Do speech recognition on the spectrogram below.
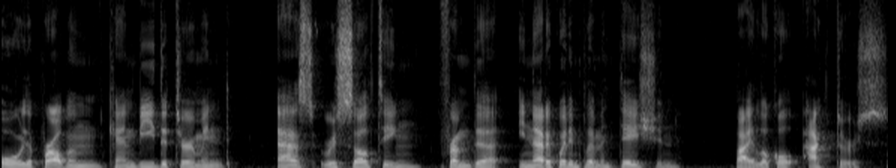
or the problem can be determined as resulting from the inadequate implementation by local actors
